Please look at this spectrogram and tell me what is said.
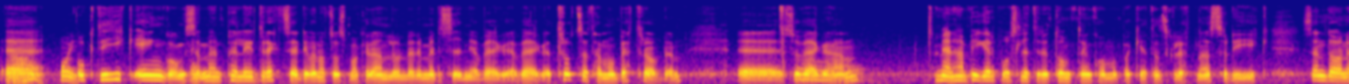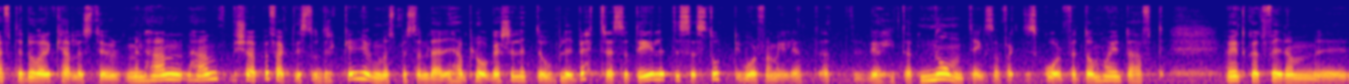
Eh, och det gick en gång sen, men Pelle är direkt så här, det var något som smakade annorlunda, det är medicin, jag vägrar, jag vägrar. Trots att han mår bättre av den eh, så vägrar han. Men han piggade på sig lite när tomten kom och paketen skulle öppnas så det gick. Sen dagen efter då var det Kalles tur. Men han, han köper faktiskt att dricka julmust med sån där i. Han plågar sig lite och blir bättre. Så det är lite så stort i vår familj att, att vi har hittat någonting som faktiskt går. För att de har ju inte haft, vi har inte kunnat få i dem eh,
